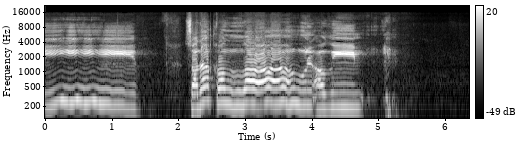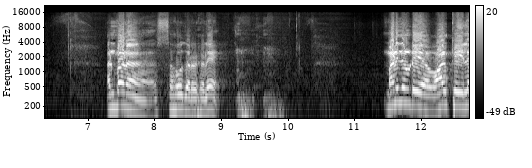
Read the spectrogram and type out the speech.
القدير صدق الله العظيم அன்பான சகோதரர்களே மனிதனுடைய வாழ்க்கையில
